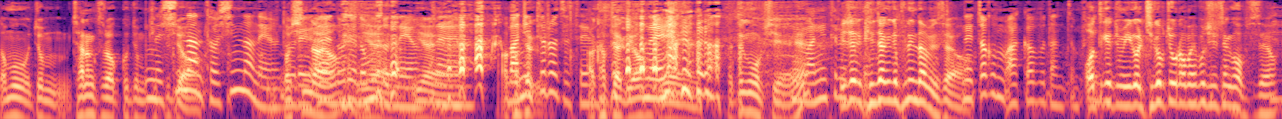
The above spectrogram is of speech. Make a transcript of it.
너무 좀 자랑스럽고 좀 네, 기쁘죠. 신난 더 신나네요. 더 노래. 신나요? 네, 노래 너무 예, 좋네요. 예. 네. 아, 많이 갑자기- 틀어주세요. 아, 갑자기요? 네. 예, 예. 뜬금없이. 네, 많이 틀어주세요. 이제는 긴장이 좀 풀린다면서요? 네, 조금 아까보단 좀. 어떻게 좀 이걸 직업적으로 한번 해보실 생각 없으세요?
